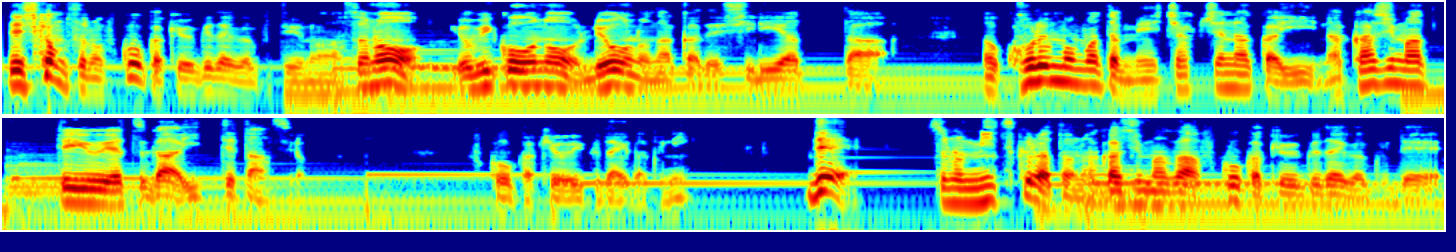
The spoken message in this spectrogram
で、しかもその福岡教育大学っていうのは、その予備校の寮の中で知り合った、これもまためちゃくちゃ仲いい中島っていうやつが行ってたんですよ。福岡教育大学に。で、その三倉と中島が福岡教育大学で、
